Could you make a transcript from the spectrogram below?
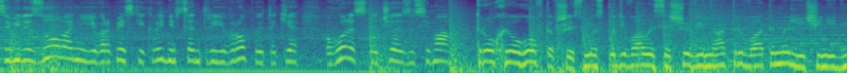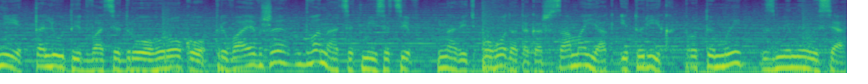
цивілізованій європейській країні в центрі Європи таке горе случилось з усіма. Трохи оговтавшись, ми сподівалися, що війна триватиме лічені дні. Та лютий 22-го року триває вже 12 місяців. Навіть погода така ж сама, як і торік. Проте ми змінилися.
